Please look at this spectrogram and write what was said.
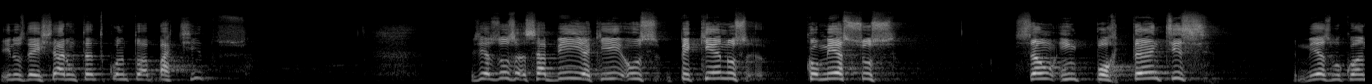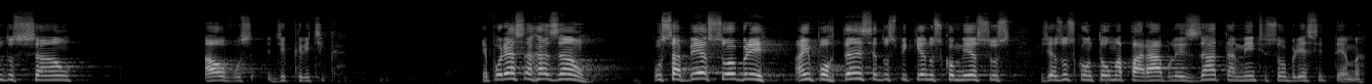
e nos deixar um tanto quanto abatidos. Jesus sabia que os pequenos começos são importantes, mesmo quando são alvos de crítica. E por essa razão, por saber sobre a importância dos pequenos começos, Jesus contou uma parábola exatamente sobre esse tema.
